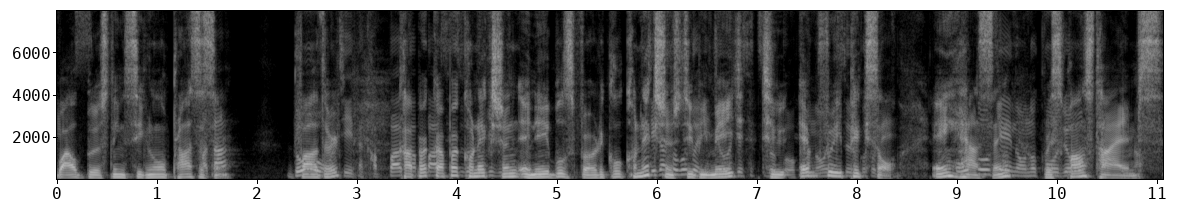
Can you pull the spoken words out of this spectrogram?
while boosting signal processing. Further, copper copper connection enables vertical connections to be made to every pixel, enhancing response times.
